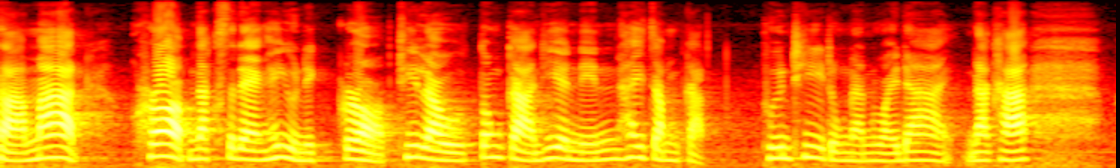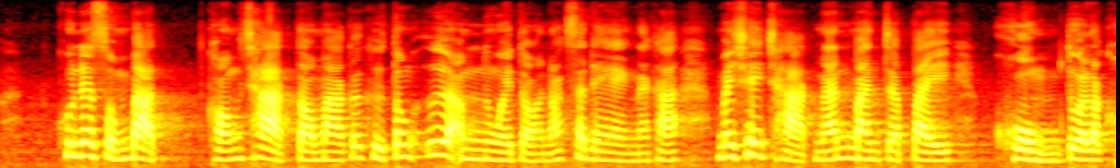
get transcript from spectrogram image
สามารถครอบนักแสดงให้อยู่ในกรอบที่เราต้องการที่จะเน้นให้จำกัดพื้นที่ตรงนั้นไว้ได้นะคะ คุณสมบัติ ของฉากต่อมาก็คือต้องเอื้ออำนวยต่อนักแสดงนะคะ ไม่ใช่ฉากนั้นมันจะไปข่มตัวละค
